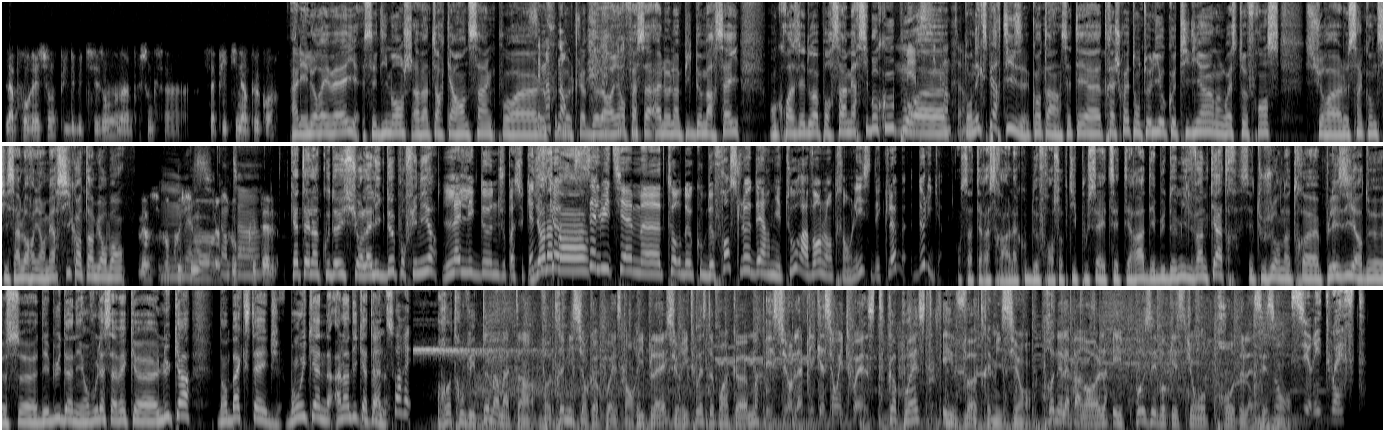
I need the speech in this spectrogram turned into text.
la progression depuis le début de saison. On a l'impression que ça, ça piétine un peu, quoi. Allez, le réveil, c'est dimanche à 20h45 pour euh, le maintenant. Football Club de Lorient face à, à l'Olympique de Marseille. On croise les doigts pour ça. Merci beaucoup pour Merci, euh, ton expertise, Quentin. C'était euh, très chouette. On te lit au quotidien dans l'Ouest France sur euh, le 56 à Lorient. Merci, Quentin Burban. Merci beaucoup, Merci, Simon. Merci Quentin. beaucoup, un coup d'œil sur la Ligue 2 pour finir? La Ligue 2 ne joue pas ce week-end Y en a puisque pas c'est le huitième euh, tour de Coupe de France, le dernier tour avant l'entrée en liste des clubs de Ligue 1. On s'intéressera à la Coupe de France, au petit pousset, etc. Début 2024. C'est toujours notre euh, plaisir de ce début d'année. On vous laisse avec euh, Lucas dans Backstage. Bon week-end. À lundi, Bonne soirée. Retrouvez demain matin votre émission Cop West en replay sur itwest.com et sur l'application itwest. Cop West est votre émission. Prenez la parole et posez vos questions aux pros de la saison. Sur It West.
